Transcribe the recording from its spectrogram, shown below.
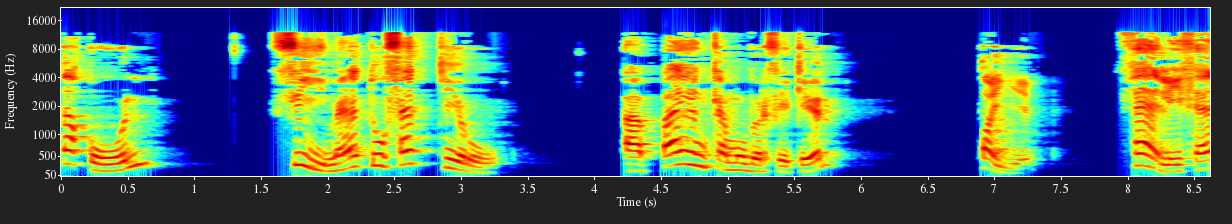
تقول فيما تفكر. yang kamu berpikir طيب. ثالثا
